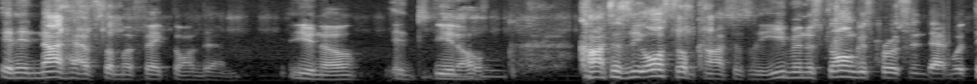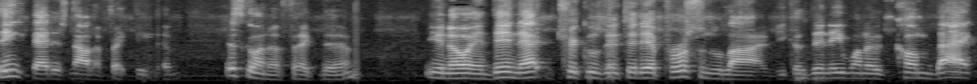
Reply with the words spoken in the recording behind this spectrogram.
and it not have some effect on them? You know it you know mm-hmm. consciously or subconsciously even the strongest person that would think that it's not affecting them it's going to affect them you know, and then that trickles into their personal life because then they want to come back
